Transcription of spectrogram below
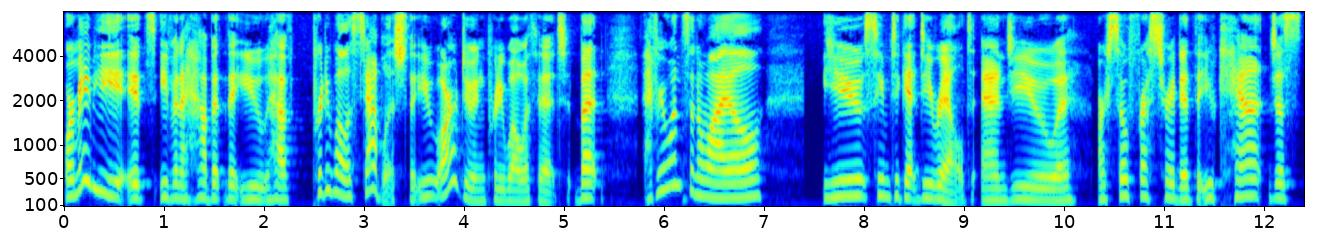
Or maybe it's even a habit that you have pretty well established, that you are doing pretty well with it. But every once in a while, you seem to get derailed and you are so frustrated that you can't just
